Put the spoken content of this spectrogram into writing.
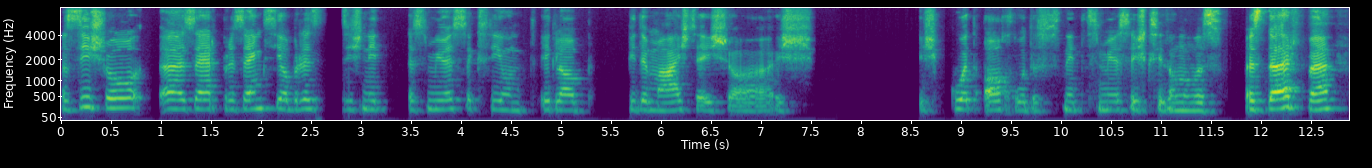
es ist schon äh, sehr präsent gewesen, aber es ist nicht ein Müssen gewesen. und ich glaube, bei den meisten ist, äh, ist, ist gut angekommen, dass es nicht ein Müssen war, sondern was es dürfen.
